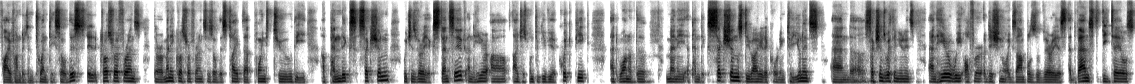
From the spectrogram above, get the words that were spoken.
520. So this uh, cross-reference, there are many cross-references of this type that point to the appendix section, which is very extensive. And here uh, I just want to give you a quick peek at one of the many appendix sections divided according to units and uh, sections within units. And here we offer additional examples of various advanced details,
